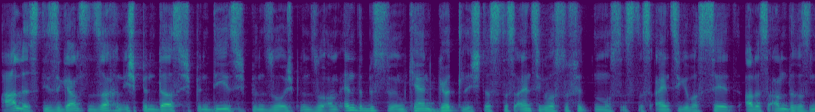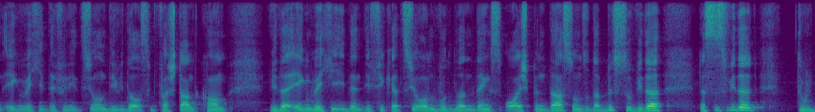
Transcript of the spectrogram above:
Alles, diese ganzen Sachen, ich bin das, ich bin dies, ich bin so, ich bin so. Am Ende bist du im Kern göttlich. Das ist das Einzige, was du finden musst. Das ist das Einzige, was zählt. Alles andere sind irgendwelche Definitionen, die wieder aus dem Verstand kommen. Wieder irgendwelche Identifikationen, wo du dann denkst, oh, ich bin das und so. Da bist du wieder, das ist wieder, du,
